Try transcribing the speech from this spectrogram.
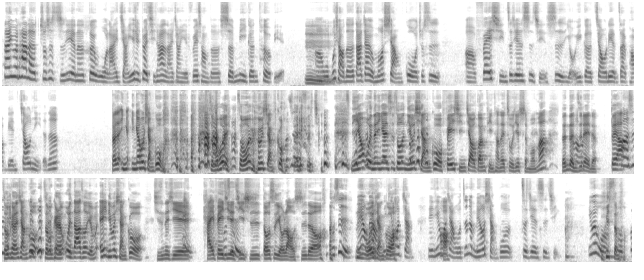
那因为他的就是职业呢，对我来讲，也许对其他人来讲也非常的神秘跟特别。嗯，我不晓得大家有没有想过，就是呃，飞行这件事情是有一个教练在旁边教你的呢？大家应该应该会想过吧？怎么会 怎么会没有想过这件事情？你要问的应该是说，你有想过飞行教官平常在做些什么吗？等等之类的。对啊，怎么可能想过？怎么可能问大家说有没有？哎，你有没有想过？其实那些开飞机的机师都是有老师的哦。不是，没有，我有想过。你听我讲，你听我讲，我真的没有想过这件事情，因为我我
